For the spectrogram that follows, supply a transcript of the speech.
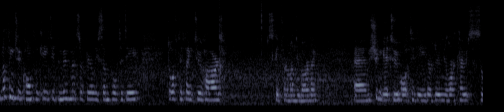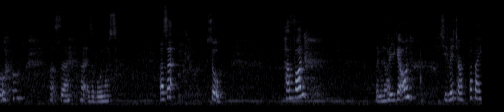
nothing too complicated, the movements are fairly simple today. Don't have to think too hard. It's good for a Monday morning. Um, shouldn't get too hot today, they're doing your workouts, so that's a, that is a bonus. That's it. So, have fun. Let me know how you get on. See you later. Bye bye.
